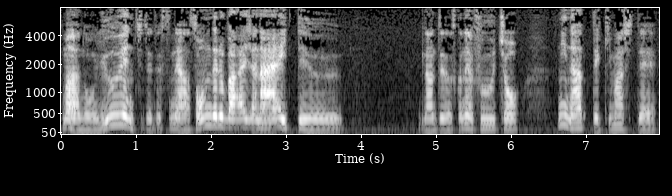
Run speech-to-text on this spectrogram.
まあ、あの、遊園地でですね、遊んでる場合じゃないっていう、なんていうんですかね、風潮になってきまして、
